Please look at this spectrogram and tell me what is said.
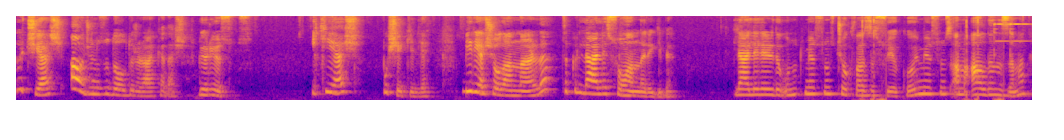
3 yaş avucunuzu doldurur arkadaşlar. Görüyorsunuz. 2 yaş bu şekilde. 1 yaş olanlar da tıpkı lale soğanları gibi. Laleleri de unutmuyorsunuz. Çok fazla suya koymuyorsunuz ama aldığınız zaman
